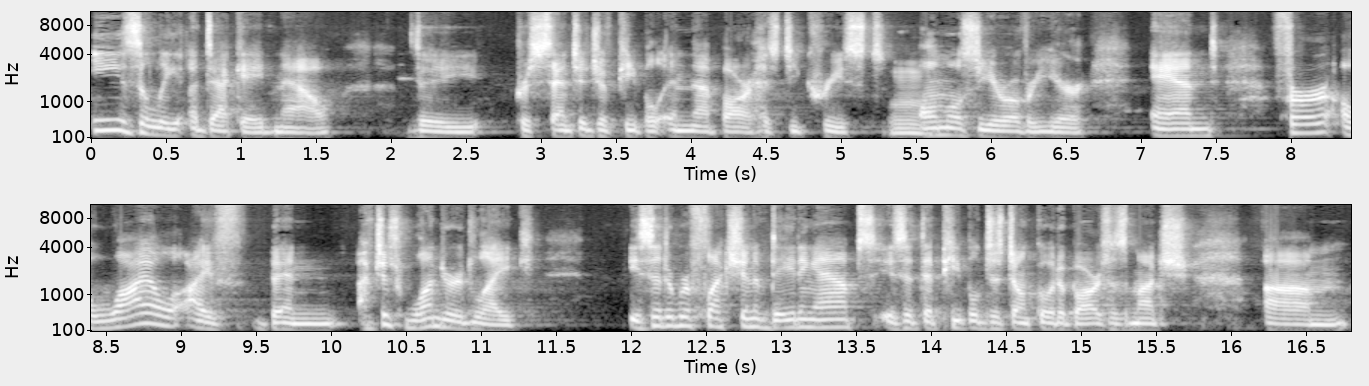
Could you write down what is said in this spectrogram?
easily a decade now, the percentage of people in that bar has decreased almost year over year. And for a while, I've been, I've just wondered like, is it a reflection of dating apps? Is it that people just don't go to bars as much, um,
